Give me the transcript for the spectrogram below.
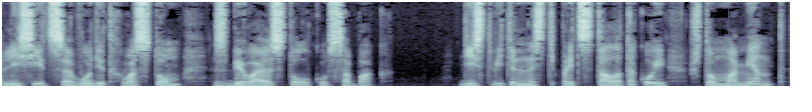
лисица водит хвостом, сбивая с толку собак. Действительность предстала такой, что момент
